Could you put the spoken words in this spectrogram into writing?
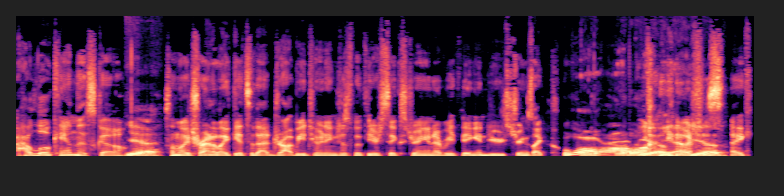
how low can this go? yeah, So I'm like trying to like get to that drop B tuning just with your six string and everything, and your strings like, Yeah. you know, Yeah. just like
